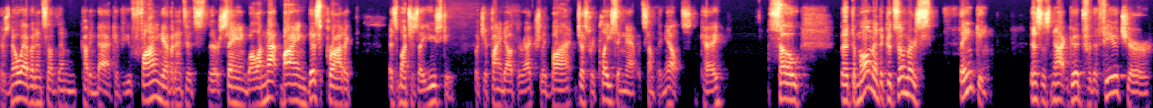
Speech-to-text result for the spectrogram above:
There's no evidence of them cutting back. If you find evidence, it's they're saying, well, I'm not buying this product as much as I used to. But you find out they're actually buying just replacing that with something else. Okay. So at the moment, the consumer's thinking this is not good for the future.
